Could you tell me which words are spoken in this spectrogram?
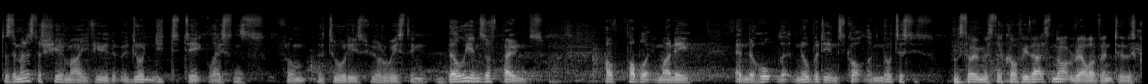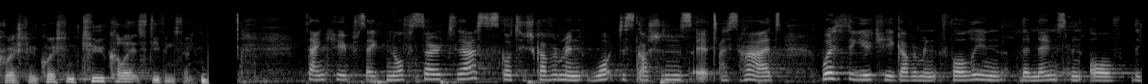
does the Minister share my view that we don't need to take lessons from the Tories who are wasting billions of pounds of public money in the hope that nobody in Scotland notices? I'm sorry, Mr Coffey, that's not relevant to this question. Question two, Colette Stevenson. Thank you, President Officer. To ask the Scottish Government what discussions it has had with the UK Government following the announcement of the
